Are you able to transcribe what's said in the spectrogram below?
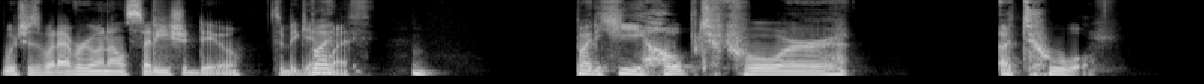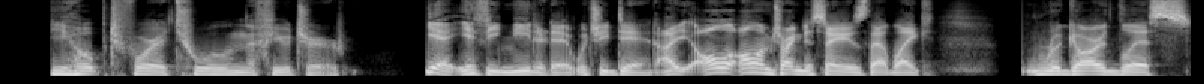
which is what everyone else said he should do to begin but, with. But he hoped for a tool he hoped for a tool in the future. Yeah, if he needed it, which he did. I all all I'm trying to say is that like regardless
